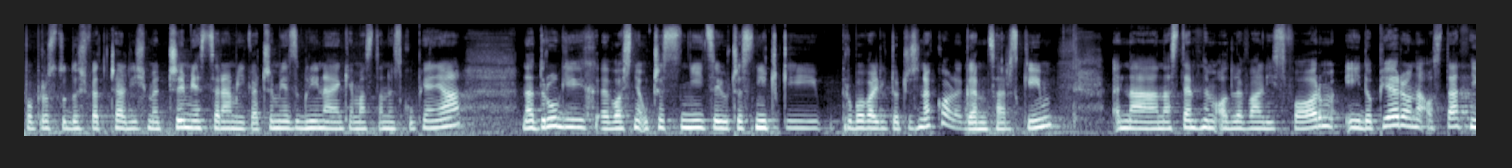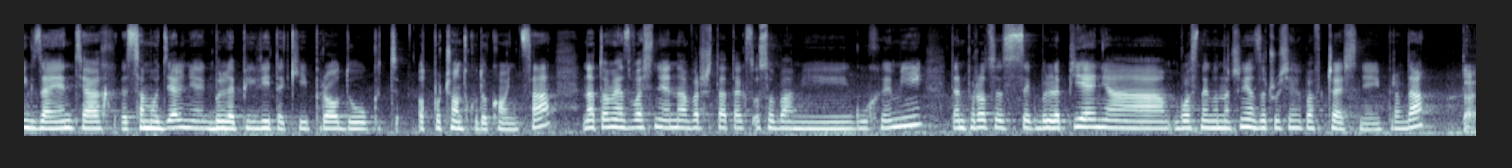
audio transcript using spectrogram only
po prostu doświadczaliśmy, czym jest ceramika, czym jest glina, jakie ma stany skupienia. Na drugich e, właśnie uczestnicy i uczestniczki próbowali toczyć na kole garncarskim na następnym odlewali z form i dopiero na ostatnich zajęciach samodzielnie jakby lepili taki produkt od początku do końca. Natomiast właśnie na warsztatach z osobami głuchymi ten proces jakby lepienia własnego naczynia zaczął się chyba wcześniej, prawda? Tak,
